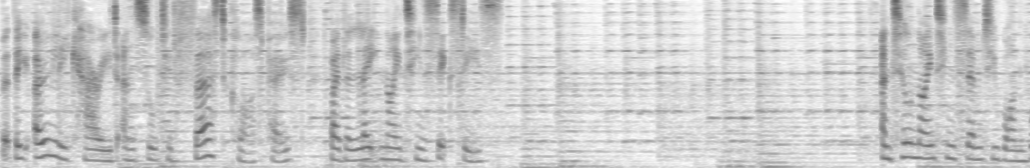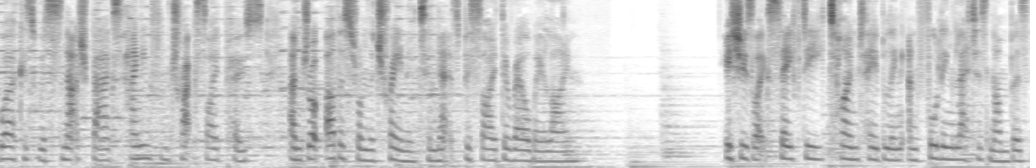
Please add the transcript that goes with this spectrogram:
But they only carried and sorted first class post by the late 1960s. Until 1971, workers would snatch bags hanging from trackside posts and drop others from the train into nets beside the railway line. Issues like safety, timetabling, and falling letters numbers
